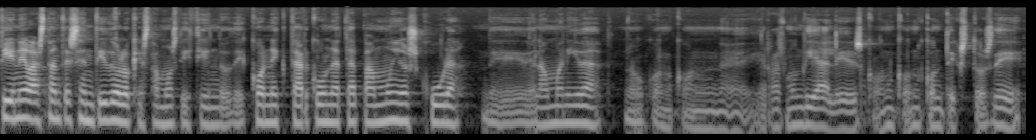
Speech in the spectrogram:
tiene bastante sentido lo que estamos diciendo, de conectar con una etapa muy oscura de, la humanidad, con eh, guerras mundiales, con, con contextos de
